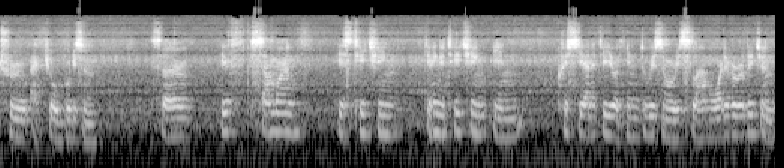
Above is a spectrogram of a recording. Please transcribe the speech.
true, actual Buddhism. So, if someone is teaching, giving a teaching in Christianity or Hinduism or Islam or whatever religion,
